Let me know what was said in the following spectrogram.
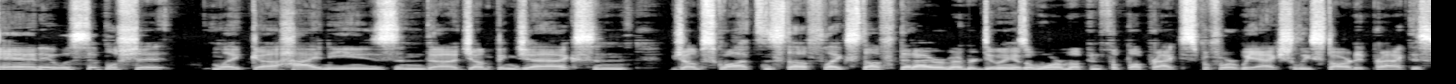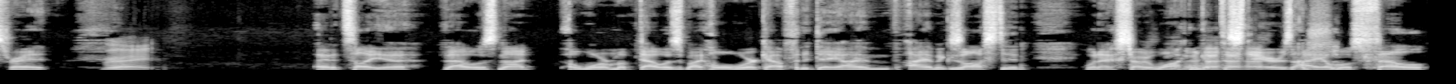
And it was simple shit like uh, high knees and uh, jumping jacks and jump squats and stuff like stuff that I remember doing as a warm up in football practice before we actually started practice, right? right. I got to tell you, that was not a warm up. That was my whole workout for the day. I am I am exhausted. When I started walking up the stairs, I almost fell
